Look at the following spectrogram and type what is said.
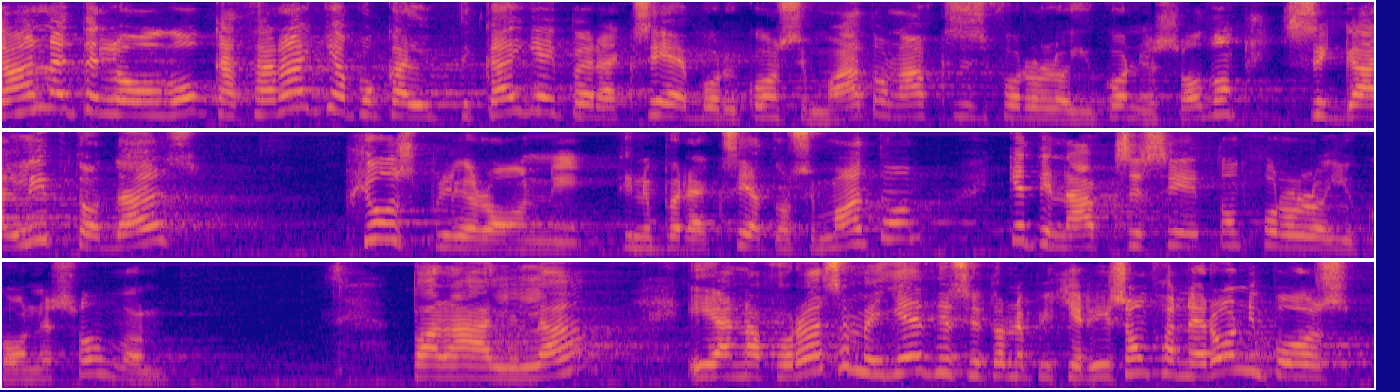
κάνετε λόγο καθαρά και αποκαλυπτικά για υπεραξία εμπορικών σημάτων, αύξηση φορολογικών εσόδων, συγκαλύπτοντας ποιος πληρώνει την υπεραξία των σημάτων και την αύξηση των φορολογικών εσόδων. Παράλληλα, η αναφορά σε μεγέθυνση των επιχειρήσεων φανερώνει πως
